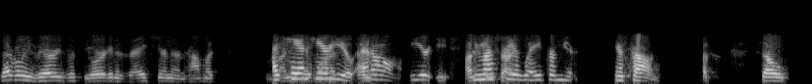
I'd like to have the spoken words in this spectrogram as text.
that really varies with the organization and how much. I can't hear you at all. You're you I'm- must sorry. be away from your your phone. So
